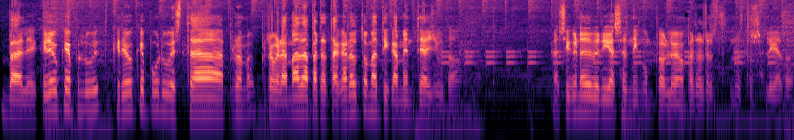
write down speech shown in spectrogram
Vale, creo que, creo que Puru está pro- programada para atacar automáticamente a Judo. Así que no debería ser ningún problema para el resto de nuestros aliados.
